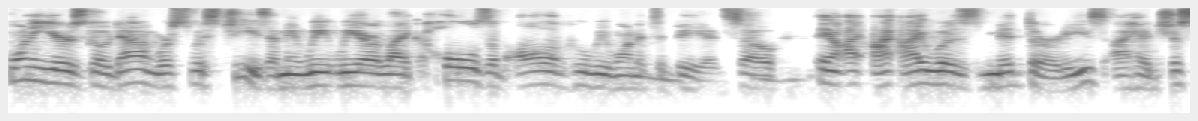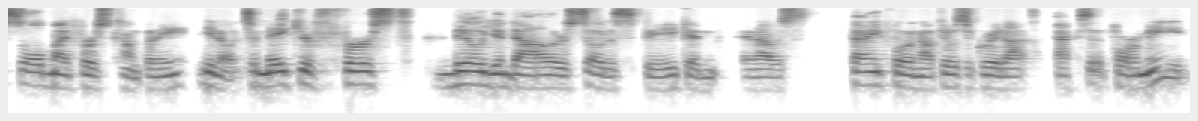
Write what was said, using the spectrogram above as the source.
20 years go down we're swiss cheese. I mean we we are like holes of all of who we wanted to be. Mm-hmm. And so you know i i, I was mid 30s i had just sold my first company you know to make your first million dollars so to speak. And and i was thankful enough, it was a great exit for me,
